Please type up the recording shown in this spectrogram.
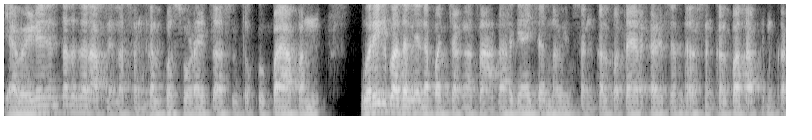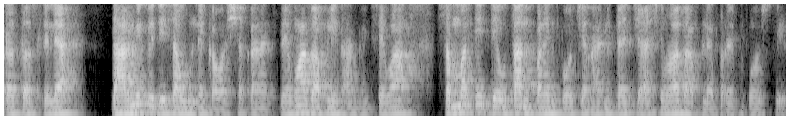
या वेळेनंतर जर आपल्याला संकल्प सोडायचा असेल तर कृपया आपण वरील बदललेल्या पंचांगाचा आधार घ्यायचा नवीन संकल्प तयार करायचा त्या संकल्पात आपण करत असलेल्या धार्मिक विधीचा उल्लेख अवश्य करायचा. तेव्हाच आपली धार्मिक सेवा संबंधित देवतांपर्यंत पोहोचेल आणि त्यांचे आशीर्वाद आपल्यापर्यंत पोहोचतील.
